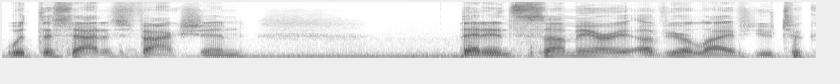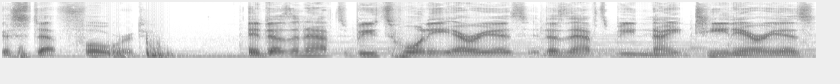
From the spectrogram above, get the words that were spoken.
with the satisfaction that in some area of your life you took a step forward. It doesn't have to be 20 areas, it doesn't have to be 19 areas.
